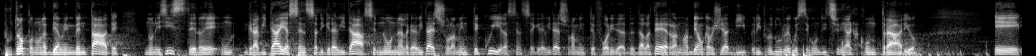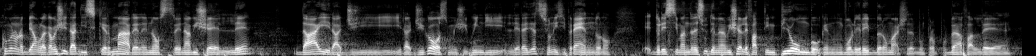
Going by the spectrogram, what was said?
purtroppo non le abbiamo inventate, non esiste un, gravità e assenza di gravità, se non la gravità è solamente qui, l'assenza di gravità è solamente fuori da, da, dalla Terra, non abbiamo capacità di riprodurre queste condizioni al contrario e come non abbiamo la capacità di schermare le nostre navicelle dai raggi, raggi cosmici, quindi le radiazioni si prendono. E dovresti mandare su delle navicelle fatte in piombo che non volerebbero mai, ci sarebbe un problema farle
